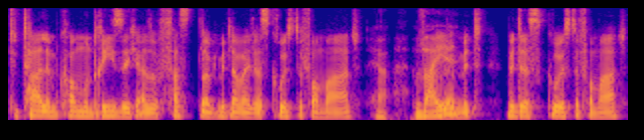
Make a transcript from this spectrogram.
total im Kommen und riesig. Also fast, glaube ich, mittlerweile das größte Format. Ja, Oder weil, mit, mit das größte Format.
